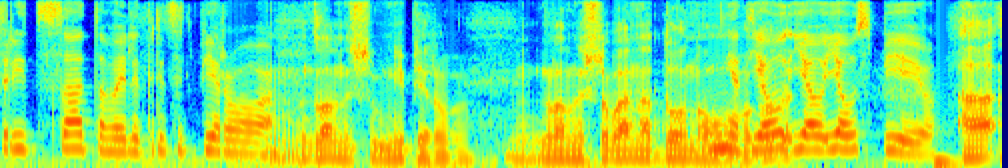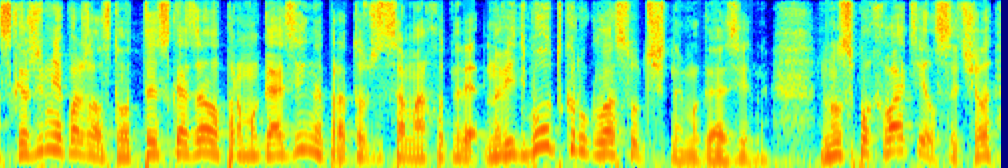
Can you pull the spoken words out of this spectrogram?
30 или 31. Главное, чтобы не первого. Главное, чтобы она до Нового Нет, я, года. я, я успею. А, скажи мне, пожалуйста, вот ты сказала про магазины, про тот же самый охотный ряд. Но ведь будут круглосуточные магазины? Ну, спохватился человек.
